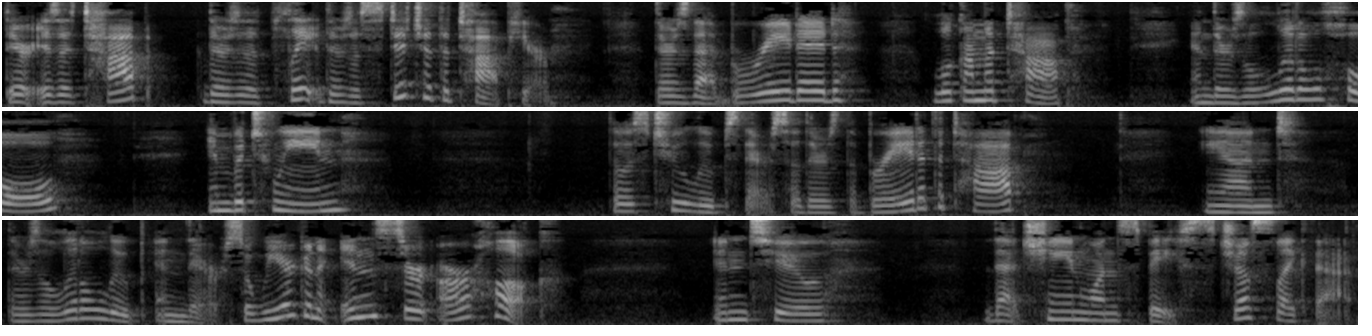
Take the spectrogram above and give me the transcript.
there is a top, there's a plate, there's a stitch at the top here. There's that braided look on the top and there's a little hole in between those two loops there. So there's the braid at the top and there's a little loop in there. So we are gonna insert our hook into that chain one space, just like that.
